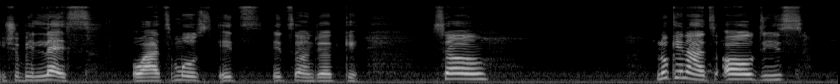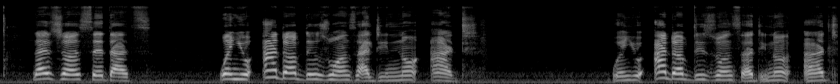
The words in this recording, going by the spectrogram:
It should be less or at most it's 800k so looking at all this let's just say that when you add up these ones i did not add when you add up these ones I did not add,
